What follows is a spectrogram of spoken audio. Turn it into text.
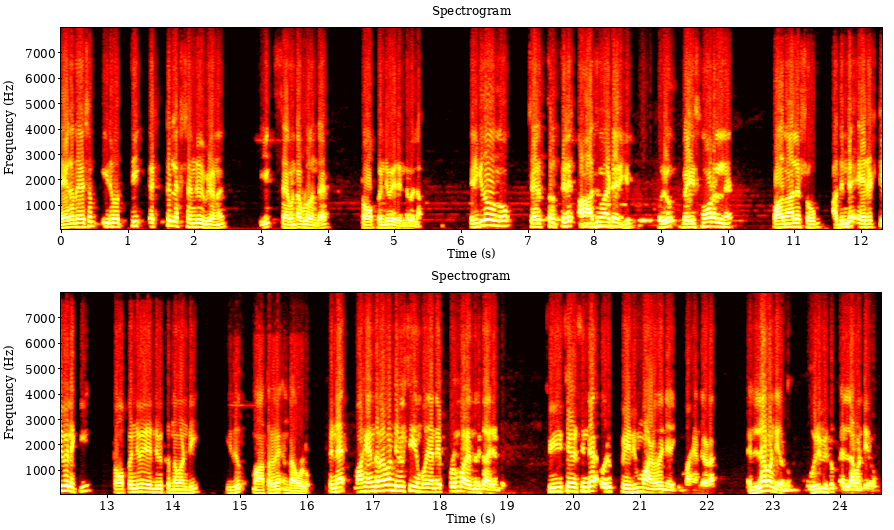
ഏകദേശം ഇരുപത്തി എട്ട് ലക്ഷം രൂപയാണ് ഈ സെവൻ ഡബിൾ വന്റെ ടോപ്പിന്റെ വേരിയന്റ് വില. എനിക്ക് തോന്നുന്നു ചരിത്രത്തിൽ ആദ്യമായിട്ടായിരിക്കും ഒരു ബേസ് മോഡലിന് പതിനാല് ലക്ഷവും അതിന്റെ ഇരട്ടി വിലയ്ക്ക് ടോപ്പിന്റെ വേരിയന്റ് വിൽക്കുന്ന വണ്ടി ഇത് മാത്രമേ ഉണ്ടാവുള്ളൂ. പിന്നെ മഹേന്ദ്ര വണ്ടികൾ ചെയ്യുമ്പോൾ ഞാൻ എപ്പോഴും പറയുന്ന ഒരു കാര്യമുണ്ട് ഫീച്ചേഴ്സിന്റെ ഒരു പെരുമഴ തന്നെയായിരിക്കും മഹേന്ദ്രയുടെ എല്ലാ വണ്ടികളും ഒരുവിധം എല്ലാ വണ്ടികളും.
